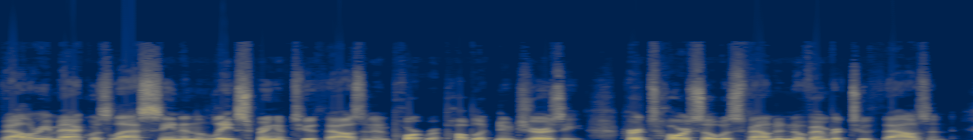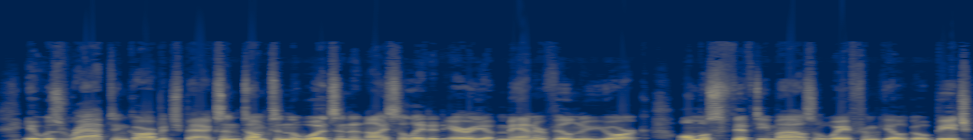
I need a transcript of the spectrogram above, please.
Valerie Mack was last seen in the late spring of 2000 in Port Republic, New Jersey. Her torso was found in November 2000. It was wrapped in garbage bags and dumped in the woods in an isolated area of Manorville, New York, almost 50 miles away from Gilgo Beach,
